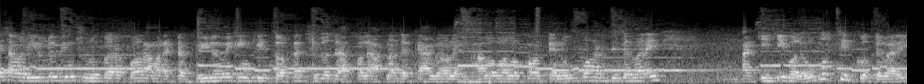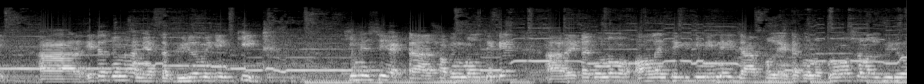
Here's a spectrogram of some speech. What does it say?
গাইস আমার ইউটিউবিং শুরু করার পর আমার একটা ভিডিও মেকিং কিট দরকার ছিল, যার ফলে আপনাদেরকে আমি অনেক ভালো ভালো কন্টেন্ট উপহার দিতে পারি আর কি কি বলে, উপস্থিত করতে পারি। আর এটার জন্য আমি একটা ভিডিও মেকিং কিট কিনেছি একটা শপিং মল থেকে। আর এটা কোনো অনলাইন থেকে কিনে নেই, যার ফলে এটা কোনো প্রমোশনাল ভিডিও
